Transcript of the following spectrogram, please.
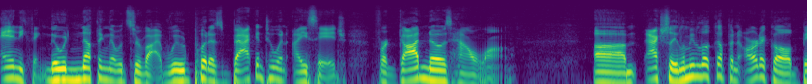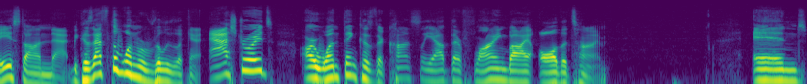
Anything. There would nothing that would survive. We would put us back into an ice age for God knows how long. Um, actually, let me look up an article based on that because that's the one we're really looking at. Asteroids are one thing because they're constantly out there flying by all the time, and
